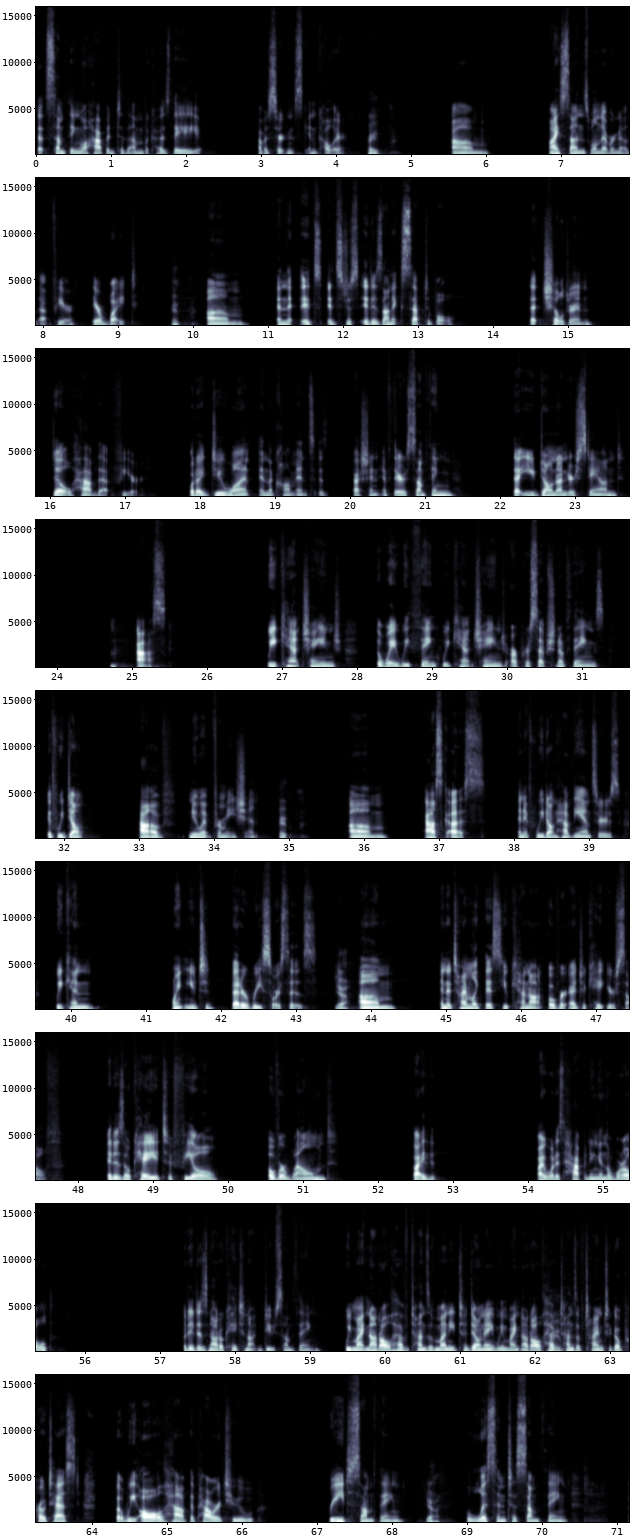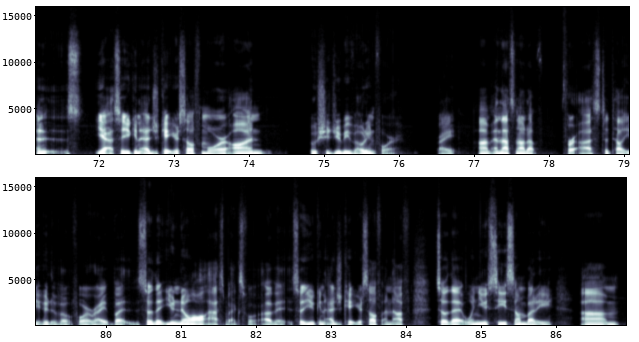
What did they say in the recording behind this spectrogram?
that something will happen to them because they have a certain skin color. Right. Um my sons will never know that fear. They're white. Right. Um and it's it's just it is unacceptable that children still have that fear. What I do want in the comments is discussion. If there's something that you don't understand, Mm. ask. We can't change the way we think. We can't change our perception of things if we don't have new information. Right. Um, ask us. And if we don't have the answers, we can point you to better resources. Yeah. Um, in a time like this, you cannot overeducate yourself. It is okay to feel overwhelmed by the, by what is happening in the world, but it is not okay to not do something. We might not all have tons of money to donate. We might not all have Right. tons of time to go protest, but we all have the power to read something. Yeah. Listen to something. and yeah so you can educate yourself more on who should you be voting for right um, and that's not up for us to tell you who to vote for right but so that you know all aspects for, of it so you can educate yourself enough so that when you see somebody um,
